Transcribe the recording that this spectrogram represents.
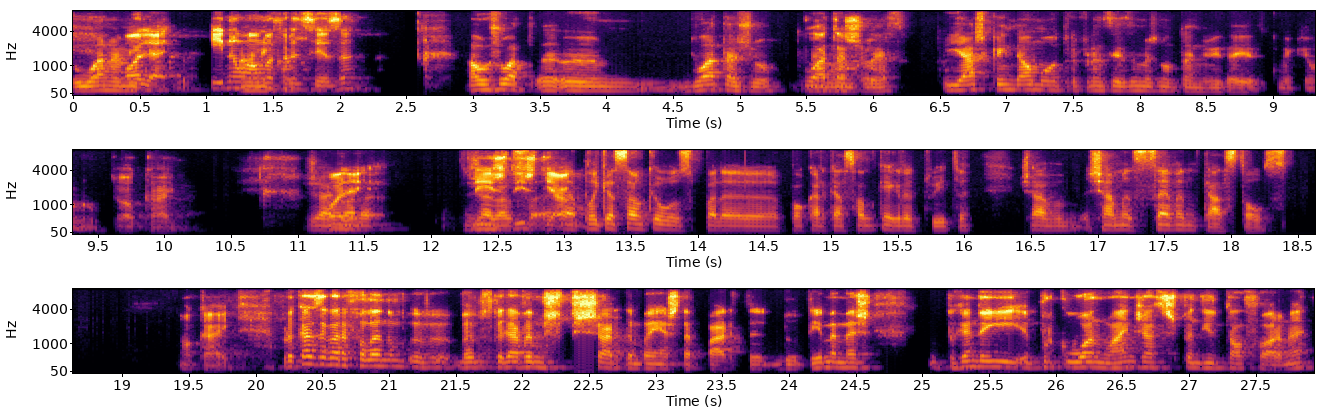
o Anami. Olha, e não há uma francesa? Há o Joat, uh, Boatajo. Boatajo. E acho que ainda há uma outra francesa, mas não tenho ideia de como é que é o nome. Ok. Já Olha, agora, já diz, agora, diz, a aplicação que eu uso para, para o Carcassonne, que é gratuita, chama Seven Castles. Ok. Por acaso, agora falando, se calhar vamos fechar também esta parte do tema, mas pegando aí, porque o online já se expandiu de tal forma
